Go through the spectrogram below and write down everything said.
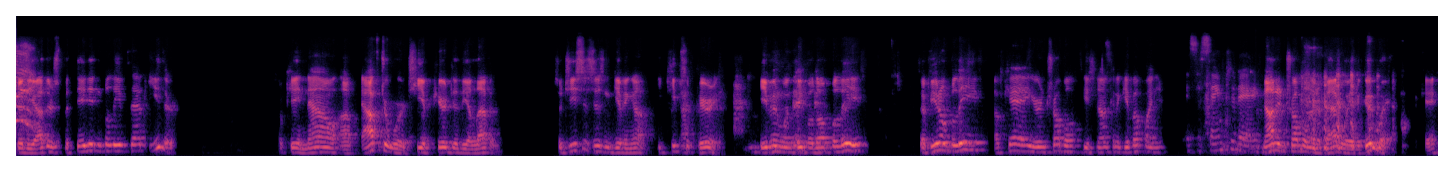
to the others, but they didn't believe them either. Okay. Now uh, afterwards, he appeared to the eleven. So Jesus isn't giving up. He keeps appearing, even when people don't believe. So if you don't believe, okay, you're in trouble. He's not going to give up on you. It's the same today. Not in trouble in a bad way, in a good way. Okay.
